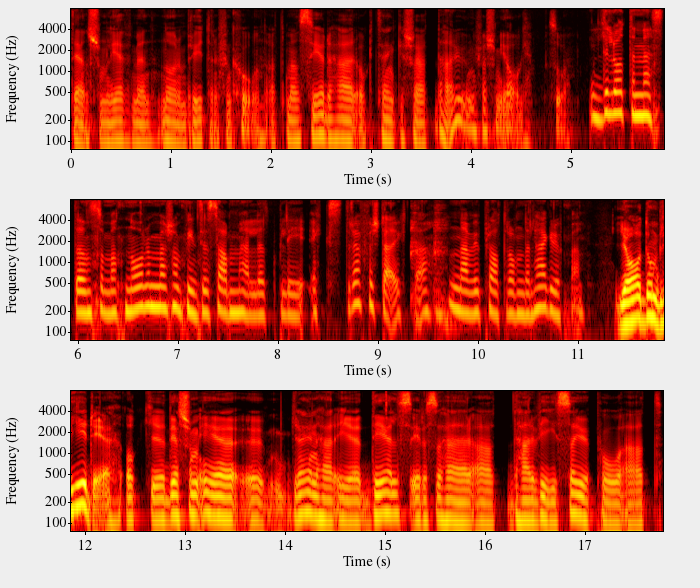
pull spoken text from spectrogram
den som lever med en normbrytande funktion. Att man ser det här och tänker sig att det här är ungefär som jag. Så. Det låter nästan som att normer som finns i samhället blir extra förstärkta när vi pratar om den här gruppen. Ja, de blir det. Och eh, det som är uh, grejen här är dels är det så här att det här visar ju på att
